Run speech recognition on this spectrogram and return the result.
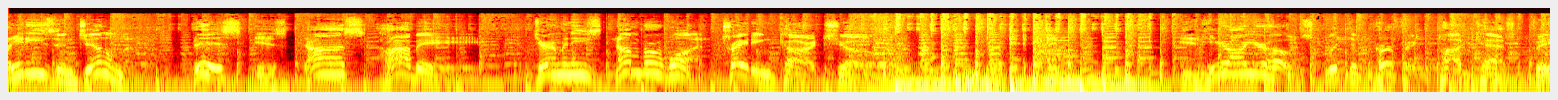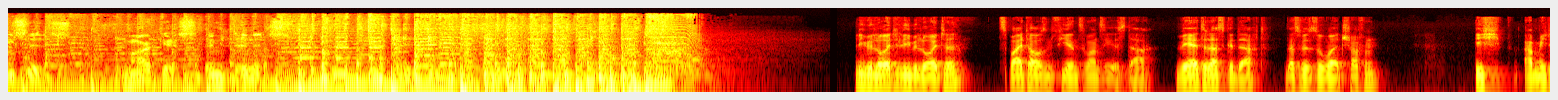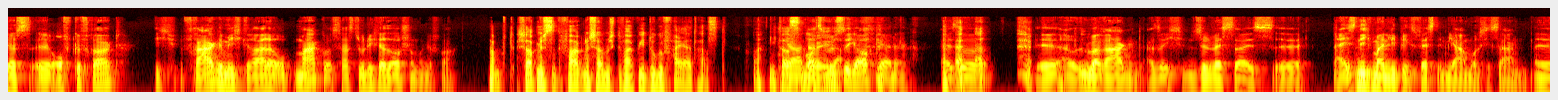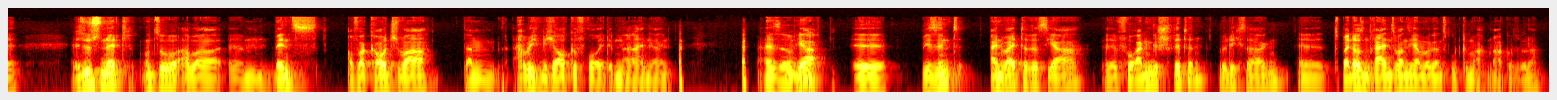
Ladies and gentlemen, this is Das Hobby, Germany's number one trading card show. And here are your hosts with the perfect podcast faces Marcus and Dennis. Liebe Leute, liebe Leute, 2024 ist da. Wer hätte das gedacht, dass wir so weit schaffen? Ich habe mich das äh, oft gefragt. Ich frage mich gerade, ob Markus, hast du dich das auch schon mal gefragt? Ich habe hab mich gefragt und ich habe mich gefragt, wie du gefeiert hast. Das ja, das wüsste ich auch gerne. Also äh, überragend. Also ich, Silvester ist, äh, na, ist nicht mein Lieblingsfest im Jahr, muss ich sagen. Äh, es ist nett und so, aber ähm, wenn es auf der Couch war, dann habe ich mich auch gefreut im Nachhinein. Also ja, äh, wir sind ein weiteres Jahr äh, vorangeschritten, würde ich sagen. Äh, 2023 haben wir ganz gut gemacht, Markus, oder?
